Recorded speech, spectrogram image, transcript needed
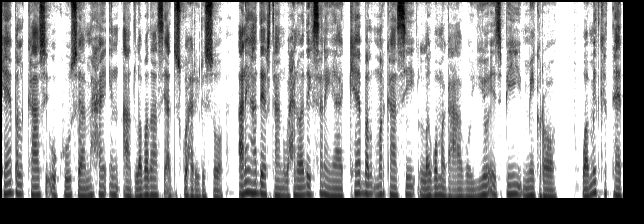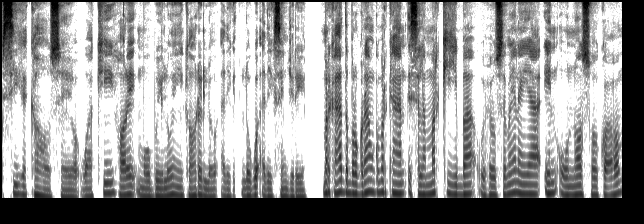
kebalkaasi uu kuu saamaxay in aad labadaasi aad isku xiriiriso. Aniga hadeertaan waxaanu adeegsanayaa kebal markaasi lagu magacaabo u s b micro. Waa midka taabsiga ka hooseeyo. Waa kii hore mobilooyinka hore lagu adeegsan jiray. Marka hadda programka markaan isla markiiba wuxuu sameynayaa in uu noo soo kaco.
